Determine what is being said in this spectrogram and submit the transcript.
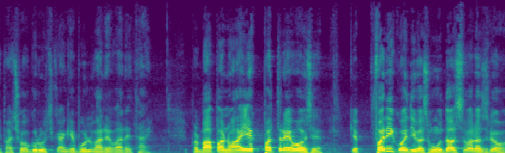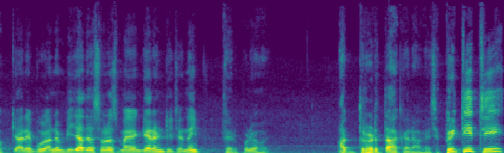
એ પાછું અઘરું છે, કારણ કે ભૂલ વારે વારે થાય. પણ બાપાનો આ એક પત્ર એવો છે કે ફરી કોઈ દિવસ, હું દસ વર્ષ રહ્યો, ક્યારે ભૂલ? અને બીજા દસ વર્ષમાં એ ગેરંટી છે, નહીં ફેર પડ્યો હોય. આ દ્રઢતા કરાવે છે. પ્રીતિથી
